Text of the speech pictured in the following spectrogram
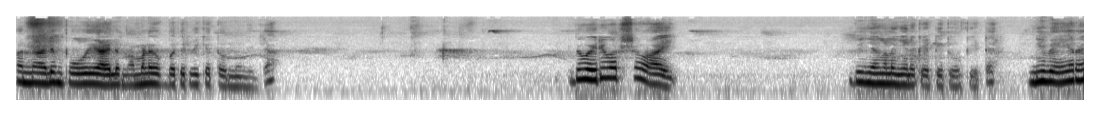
വന്നാലും പോയാലും നമ്മളെ ഉപദ്രവിക്കത്തൊന്നുമില്ല. ഇത് ഒരു വർഷമായി. ഇത് ഞങ്ങളിങ്ങനെ കെട്ടി തൂക്കിയിട്ട്. ഇനി വേറെ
